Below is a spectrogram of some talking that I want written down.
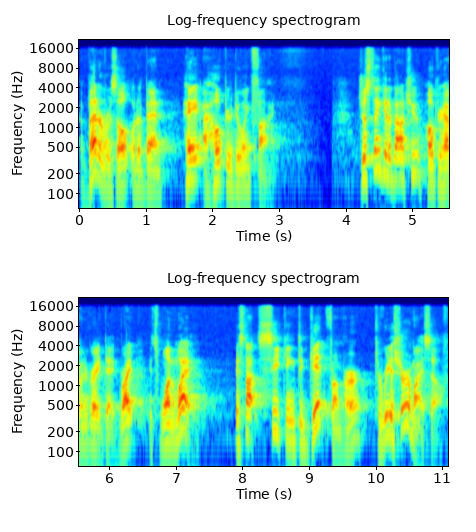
A better result would have been, hey, I hope you're doing fine. Just thinking about you, hope you're having a great day, right? It's one way. It's not seeking to get from her to reassure myself.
